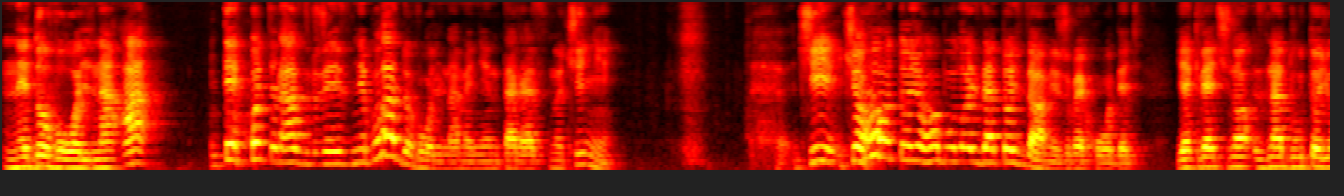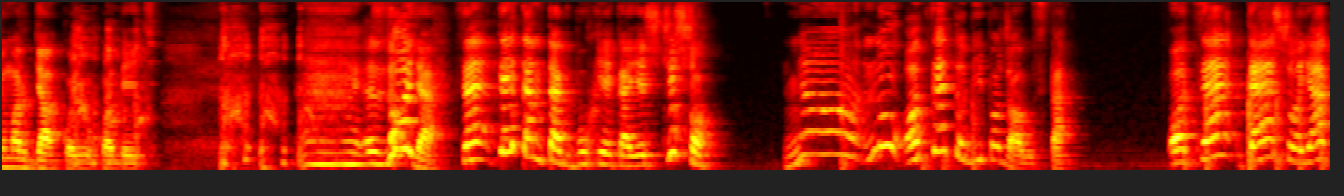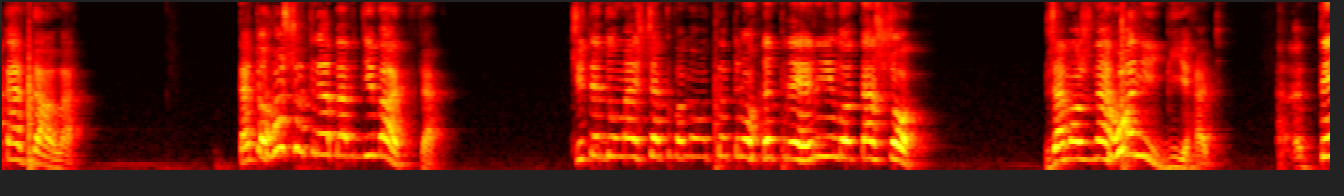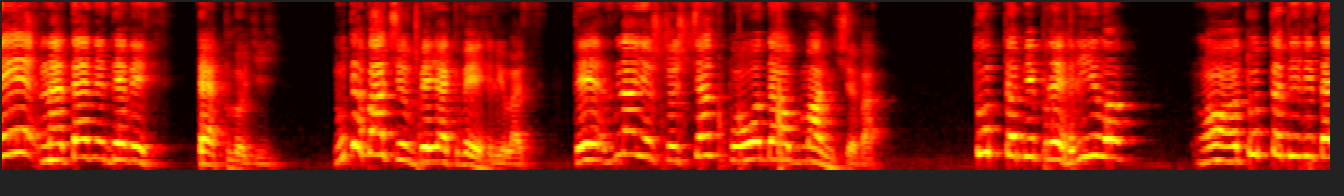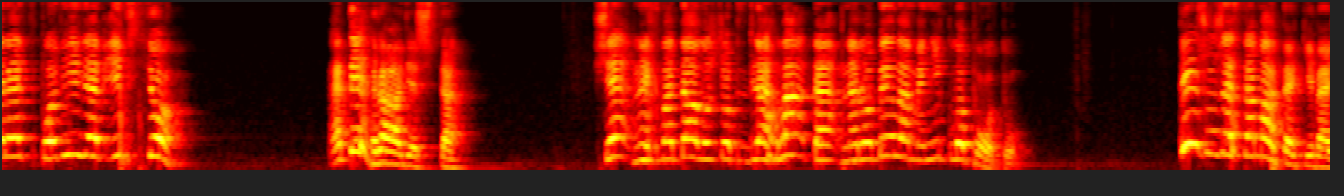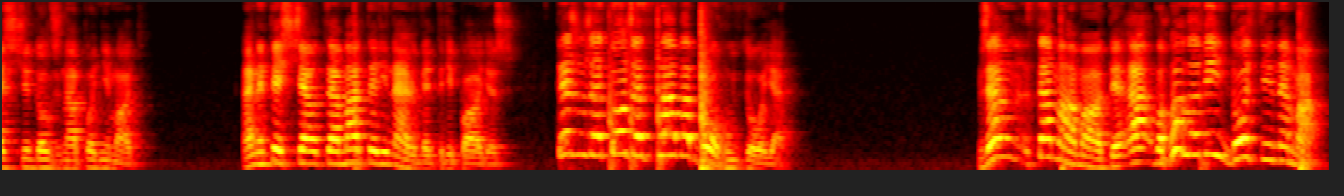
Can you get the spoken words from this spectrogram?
недовольна, а ти хоч раз в житті була довольна, мені інтересно, чи ні? Чи чого то його було й за той заміж виходить, як вічно з надутою мордякою ходить? Зоя, це ти там так бухикаєш, чи що? Ну, ну, оце тобі, пожалуйста. Оце те, що я казала. Та того, що треба вдіватися. Чи ти думаєш, як воно це трохи пригріло, та що? Вже можна голій бігать. Ти на те не дивись, тепло їй. Ну, ти бачив би, як вигрілась. Ти знаєш, що щас погода обманчива. Тут тобі пригріло, о, тут тобі вітерець повіяв і все. А ти граєшся. Ще не хватало, щоб злягла та наробила мені клопоту. Ти ж уже сама такі вещі должна понімати. А не ти ще оце матері нерви тріпаєш. Ти ж уже теж, слава Богу, Зоя. Вже сама мати, а в голові й досі нема.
